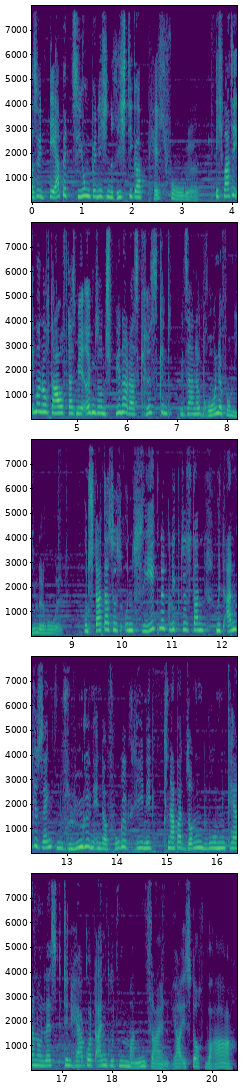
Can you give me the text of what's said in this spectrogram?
Also in der Beziehung bin ich ein richtiger Pechvogel. Ich warte immer noch drauf, dass mir irgend so ein Spinner das Christkind mit seiner Drohne vom Himmel holt. Und statt dass es uns segnet, liegt es dann mit angesenkten Flügeln in der Vogelklinik, knabbert Sonnenblumenkerne und lässt den Herrgott einen guten Mann sein. Ja, ist doch wahr.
